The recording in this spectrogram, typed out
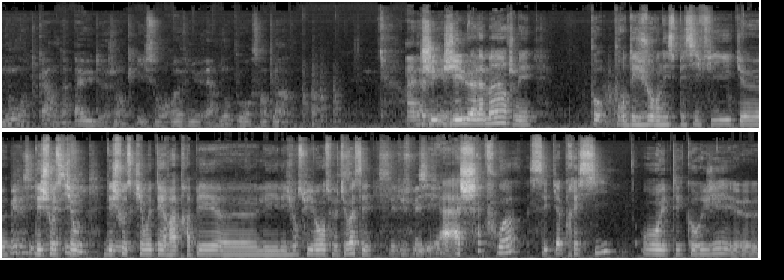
nous, en tout cas, on n'a pas eu de gens qui sont revenus vers nous pour s'en plaindre. J'ai eu à la marge, mais pour, pour des journées spécifiques, euh, des, choses qui ont, des choses qui ont été rattrapées euh, les, les, jours suivants. Tu vois, c'est du spécifique. À, chaque fois, ces cas précis ont été corrigés, euh,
